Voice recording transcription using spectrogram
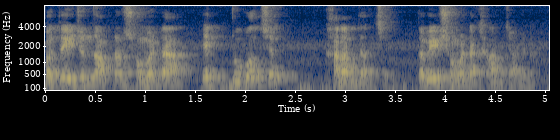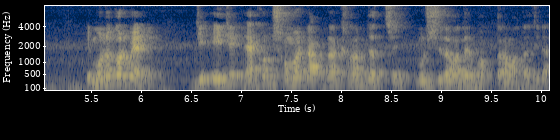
হয়তো এই জন্য আপনার সময়টা একটু বলছেন, খারাপ যাচ্ছে। তবে এই সময়টা খারাপ যাবে না। এই মনে করবেন যে এই যে এখন সময়টা আপনার খারাপ যাচ্ছে, মুর্শিদাবাদের ভক্তরা, মাতাজিরা,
